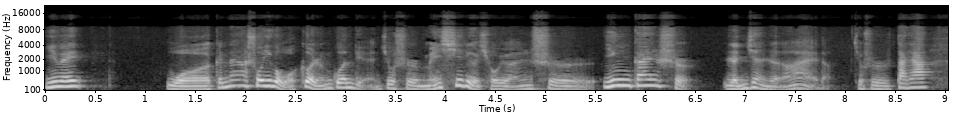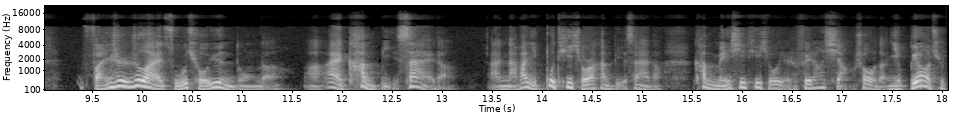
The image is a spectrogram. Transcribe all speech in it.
因为我跟大家说一个我个人观点，就是梅西这个球员是应该是人见人爱的，就是大家凡是热爱足球运动的啊，爱看比赛的啊，哪怕你不踢球爱看比赛的，看梅西踢球也是非常享受的。你不要去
